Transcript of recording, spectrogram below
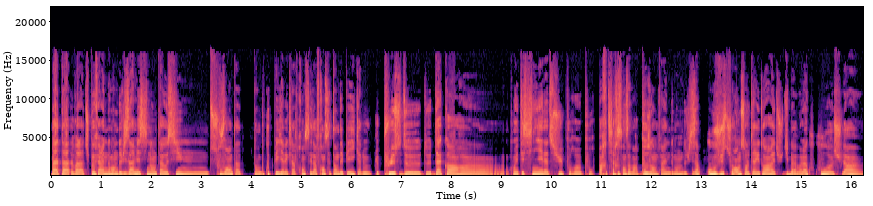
Bah, t'as- voilà, tu peux faire une demande de visa, mais sinon, tu as aussi une. Souvent, t'as dans beaucoup de pays avec la France, et la France est un des pays qui a le, le plus de de- d'accords euh, qui ont été signés là-dessus pour, euh, pour partir sans avoir besoin de faire une demande de visa. Ou juste, tu rentres sur le territoire et tu dis, bah voilà, coucou, euh, je suis là, euh,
